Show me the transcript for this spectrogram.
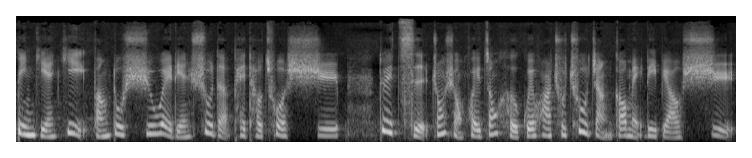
并研议防杜虚位联署的配套措施。对此，中选会综合规划处处长高美丽表示。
